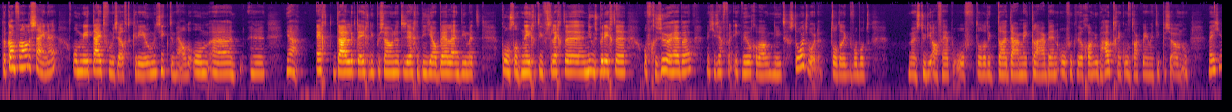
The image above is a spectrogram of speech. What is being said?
dat kan van alles zijn, hè? Om meer tijd voor mezelf te creëren, om muziek te melden, om uh, uh, ja, echt duidelijk tegen die personen te zeggen die jou bellen en die met constant negatieve, slechte nieuwsberichten of gezeur hebben. Dat je zegt van ik wil gewoon niet gestoord worden. Totdat ik bijvoorbeeld mijn studie af heb of totdat ik daarmee klaar ben. Of ik wil gewoon überhaupt geen contact meer met die persoon. Of, weet je,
